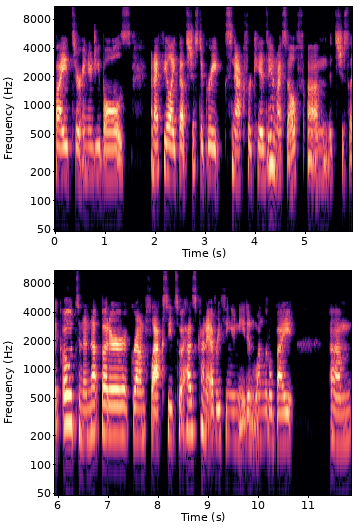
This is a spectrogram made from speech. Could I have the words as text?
bites or energy balls. And I feel like that's just a great snack for kids and myself. Um, it's just like oats and a nut butter, ground flaxseed, so it has kind of everything you need in one little bite. Um,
